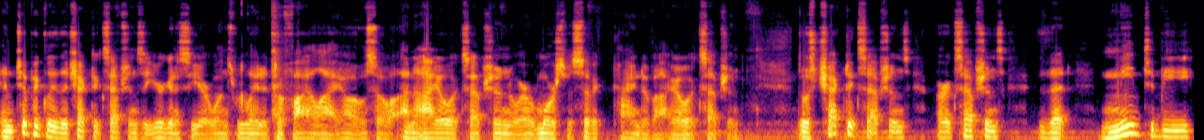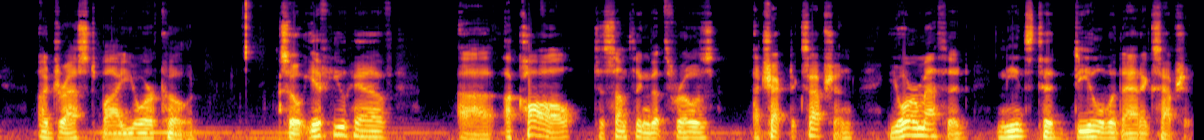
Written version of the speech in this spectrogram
and typically the checked exceptions that you're going to see are ones related to file I.O., so an I.O. exception or a more specific kind of I.O. exception. Those checked exceptions are exceptions that need to be addressed by your code. So if you have uh, a call to something that throws a checked exception, your method needs to deal with that exception.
